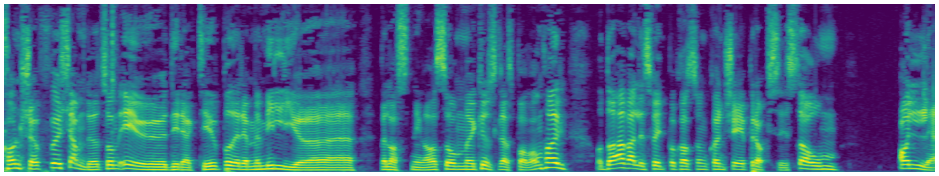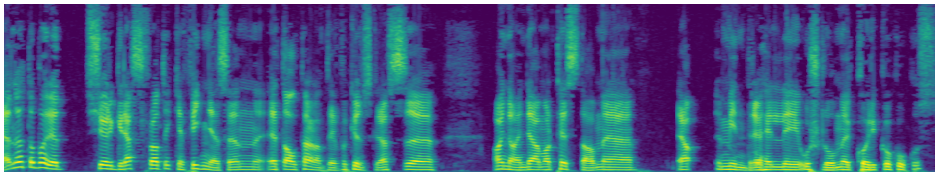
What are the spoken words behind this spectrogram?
Kanskje kommer det jo et sånn EU-direktiv på det med miljøbelastninger som kunstgressbanene har. Og Da er jeg veldig spent på hva som kan skje i praksis. da, Om alle er nødt til å bare kjøre gress for at det ikke finnes en, et alternativ for kunstgress, uh, annet enn det de har testa med ja, mindre hell i Oslo med kork og kokos.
